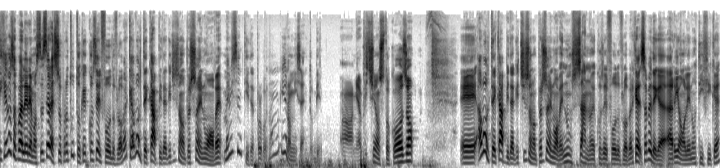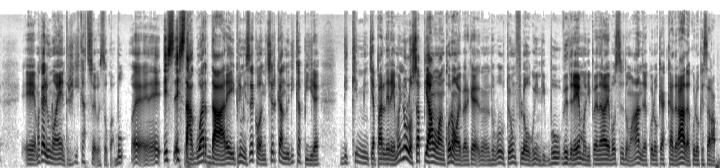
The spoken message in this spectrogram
Di che cosa parleremo stasera e soprattutto che cos'è il follow flow? Perché a volte capita che ci sono persone nuove, ma mi sentite proprio? io non mi sento bene. Oh, mi avvicino a sto coso. E a volte capita che ci sono persone nuove e non sanno che cos'è il follow flow, perché sapete che arrivano le notifiche e magari uno entra e dice chi cazzo è questo qua? Buh, e, e, e sta a guardare i primi secondi cercando di capire di che minchia parleremo e non lo sappiamo manco noi perché eh, dopo tutto è un flow, quindi boh, vedremo, dipenderà dalle vostre domande, da quello che accadrà, da quello che sarà.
